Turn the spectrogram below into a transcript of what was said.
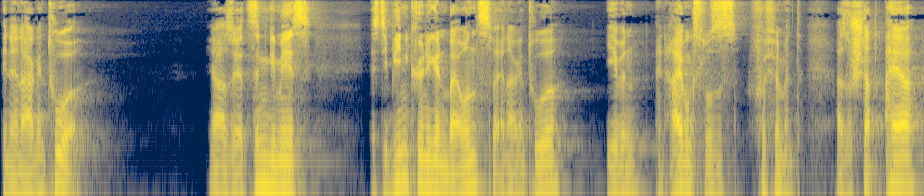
in einer Agentur. Ja, also jetzt sinngemäß ist die Bienenkönigin bei uns, bei einer Agentur, eben ein reibungsloses Fulfillment. Also statt Eier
